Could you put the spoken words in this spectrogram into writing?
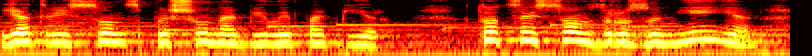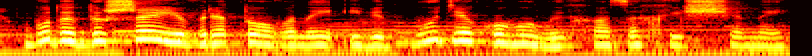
Я твій сон спишу на білий папір. Хто цей сон зрозуміє, буде душею врятований і від будь-якого лиха захищений.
